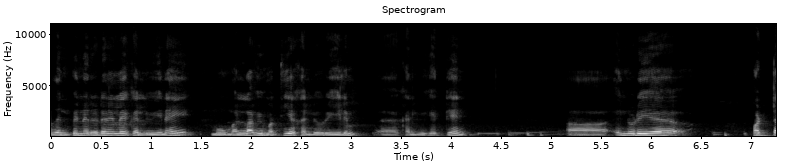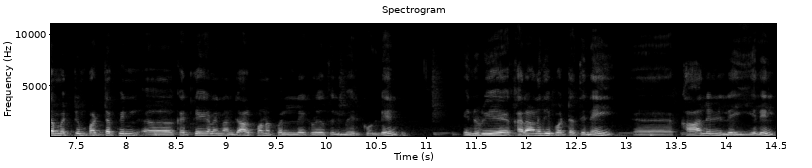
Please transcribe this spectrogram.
அதன் பின்னர் இடைநிலை கல்வியினை மு. மல்லாவி மத்திய கல்லூரியிலும் கல்வி கற்றேன். என்னுடைய பட்ட மற்றும் பட்டப்பின் கற்கைகளை நான் யாழ்ப்பாண பல்கலைக்கழகத்தில் மேற்கொண்டேன். என்னுடைய கலாநிதி பட்டத்தினை காலநிலையியலில்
